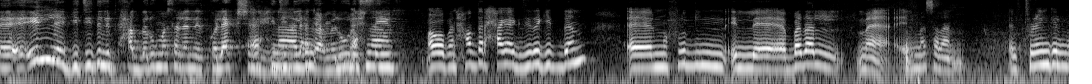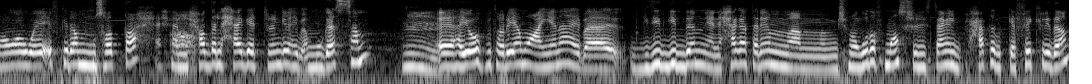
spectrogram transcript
آه، إيه الجديد اللي بتحضروه مثلا؟ لل collection الجديد اللي هتعملوه للصيف؟ آه بنحضر حاجة جديدة جدا. آه، المفروض إن بدل ما مثلا ال triangle ما هو واقف كده مسطح إحنا آه. بنحضر حاجة ال triangle هيبقى مجسم. آه، هيقف بطريقة معينة هيبقى جديد جدا. يعني حاجة تقريبا مش موجودة في مصر نستعمل حتى بالكفكر ده.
